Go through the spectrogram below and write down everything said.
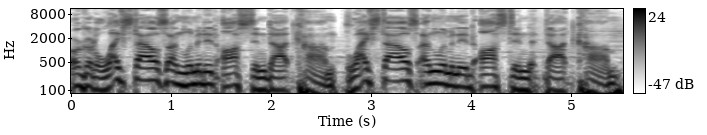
or go to lifestylesunlimitedaustin.com. Lifestylesunlimitedaustin.com.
